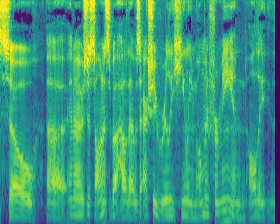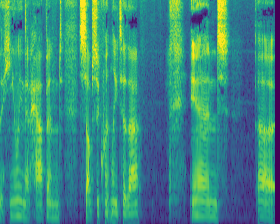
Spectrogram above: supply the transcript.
so uh, and I was just honest about how that was actually a really healing moment for me, and all the the healing that happened subsequently to that, and uh,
